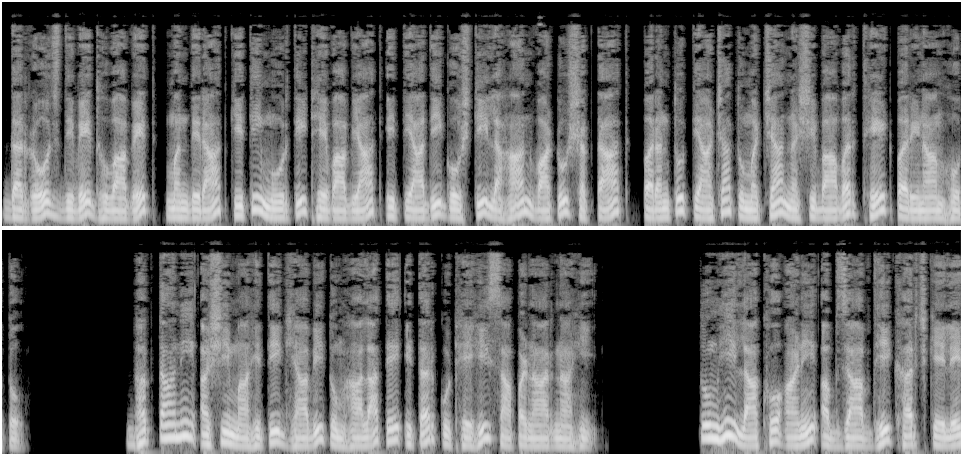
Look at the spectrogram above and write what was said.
दररोज दिवे धुवावेत, मंदिरात किती मूर्ती ठेवाव्यात इत्यादी गोष्टी लहान वाटू शकतात, परंतु त्याच्या तुमच्या नशिबावर थेट परिणाम होतो. भक्तांनी अशी माहिती घ्यावी, तुम्हाला ते इतर कुठेही सापडणार नाही. तुम्ही लाखो आणि अब्जावधी खर्च केले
